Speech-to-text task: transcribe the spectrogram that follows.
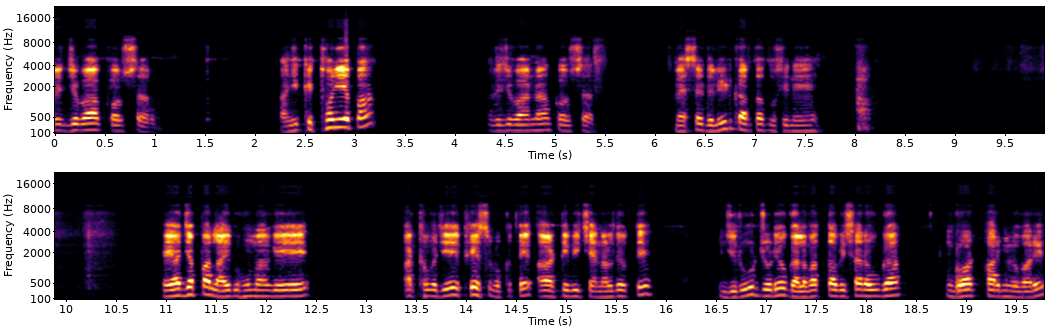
ਰਿਜਵਾ ਕੌਸਰ। ਹਾਂਜੀ, ਕਿੱਥੋਂ ਜੀ ਆਪਾਂ? ਰਿਜਵਾਨਾ ਕੌਸਰ। ਮੈਸੇਜ ਡਿਲੀਟ ਕਰਤਾ ਤੁਸੀਂ ਨੇ। ਤੇ ਅੱਜ ਆਪਾਂ ਲਾਈਵ ਹੋਵਾਂਗੇ 8 ਵਜੇ ਫੇਸਬੁੱਕ ਤੇ ਆਰਟੀਵੀ ਚੈਨਲ ਦੇ ਉੱਤੇ। ਜਰੂਰ ਜੁੜਿਓ, ਗੱਲਬਾਤ ਦਾ ਵਿਸ਼ਾ ਰਹੂਗਾ ਗੋਡ ਫਾਰਮਿੰਗ ਬਾਰੇ।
